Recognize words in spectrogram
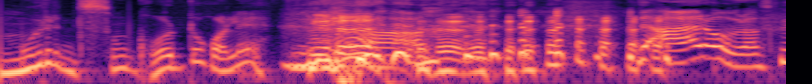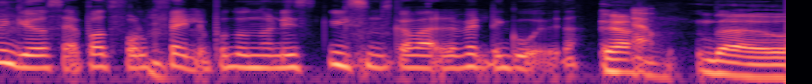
mord som går dårlig. Det er overraskende gøy å se på at folk feiler på det når de liksom skal være veldig gode i det. Ja, Det er jo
